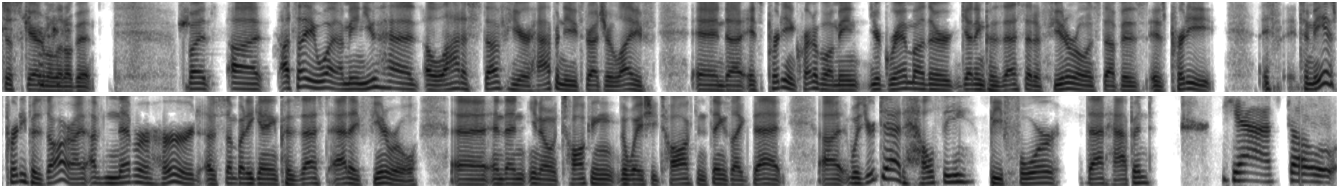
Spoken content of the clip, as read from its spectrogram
just scared him a little bit. But uh, I'll tell you what, I mean, you had a lot of stuff here happen to you throughout your life, and uh, it's pretty incredible. I mean, your grandmother getting possessed at a funeral and stuff is is pretty. To me, it's pretty bizarre. I, have never heard of somebody getting possessed at a funeral, uh, and then you know talking the way she talked and things like that. Uh, was your dad healthy before that happened? Yeah. So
